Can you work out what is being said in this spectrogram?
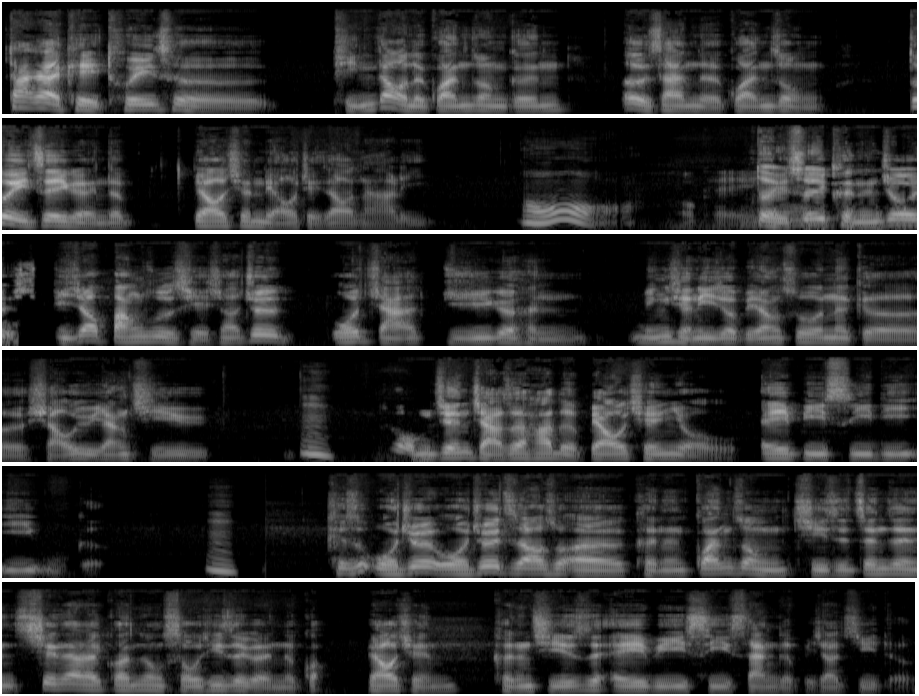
大概可以推测频道的观众跟二三的观众对这个人的标签了解到哪里。哦。OK，对，所以可能就比较帮助写效。就是我假举一个很明显例子，就比方说那个小雨杨奇玉，嗯，就我们今天假设他的标签有 A B C D E 五个，嗯，可是我就我就会知道说，呃，可能观众其实真正现在的观众熟悉这个人的标标签，可能其实是 A B C 三个比较记得。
